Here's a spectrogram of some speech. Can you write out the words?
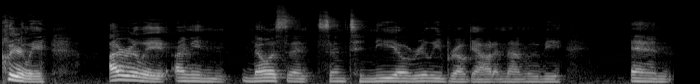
Clearly, I really, I mean, Noah Cent- Centineo really broke out in that movie, and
